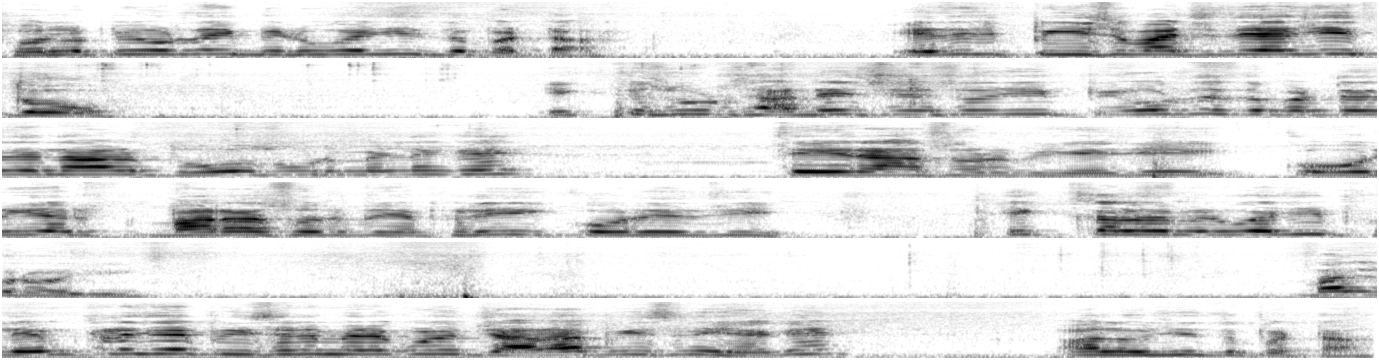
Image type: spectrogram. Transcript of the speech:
ਫੁੱਲ ਪਿਓਰ ਦਾ ਹੀ ਮਿਲੂਗਾ ਜੀ ਦੁਪੱਟਾ। ਇਹਦੇ ਚ ਪੀਸ ਬਚਦੇ ਆ ਜੀ ਦੋ। ਇੱਕ ਸੂਟ 650 ਜੀ ਪਿਓਰ ਦੇ ਦੁਪੱਟੇ ਦੇ ਨਾਲ ਦੋ ਸੂਟ ਮਿਲਣਗੇ 1300 ਰੁਪਏ ਜੀ। ਕੋਰੀਅਰ 1200 ਰੁਪਏ ਫ੍ਰੀ ਕੋਰੀਅਰ ਜੀ। ਇੱਕ ਕਲਰ ਮਿਲੂਗਾ ਜੀ ਫਰੋਜੀ। ਬਸ ਲਿਮਟਡ ਜੇ ਪੀਸ ਨੇ, ਮੇਰੇ ਕੋਲ ਜ਼ਿਆਦਾ ਪੀਸ ਨਹੀਂ ਹੈਗੇ। ਆ ਲਓ ਜੀ ਦੁਪੱਟਾ।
